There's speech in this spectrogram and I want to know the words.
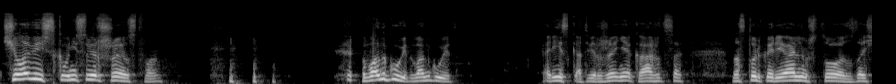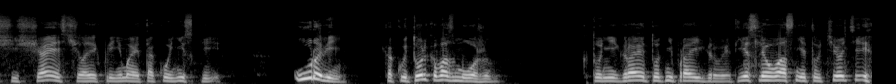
человеческого несовершенства. Вангует вангует риск отвержения кажется настолько реальным что защищаясь человек принимает такой низкий уровень какой только возможен. Кто не играет тот не проигрывает. Если у вас нету тети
